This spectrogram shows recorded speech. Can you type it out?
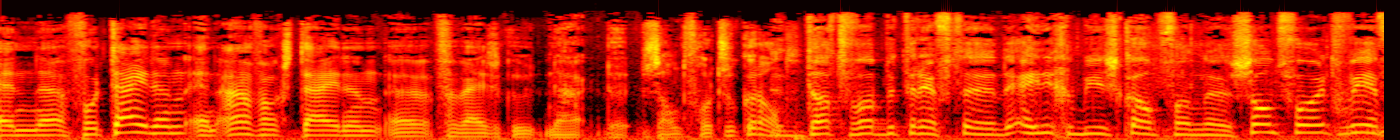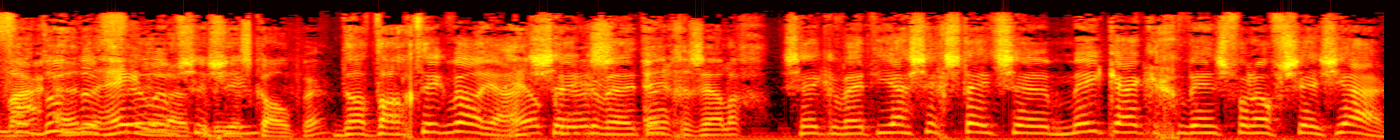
En eh, voor tijden en aanvangstijden eh, verwijs ik u naar de Zandvoortse krant. Dat wat betreft eh, de enige bioscoop van Zandvoort. Weer Maar voldoende een hele films leuke bioscoop, hè? Dat dacht ik wel, ja. Heel zeker weten. en gezellig. Zeker weten. Jij zegt steeds meekijken gewenst vanaf zes jaar.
